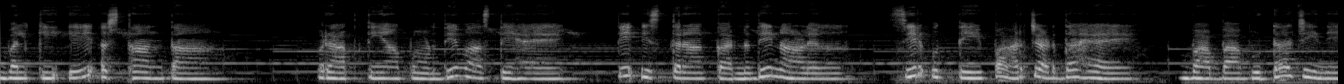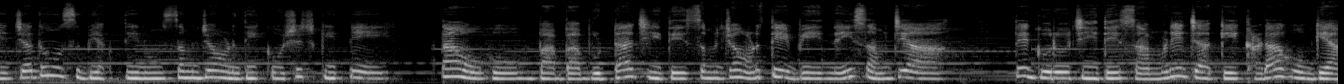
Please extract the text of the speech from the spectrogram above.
ਬਲਕਿ ਇਹ ਅਸਥਾਨ ਤਾਂ ਪ੍ਰਾਪਤੀਆਂ ਪਾਉਣ ਦੇ ਵਾਸਤੇ ਹੈ। ਤੇ ਇਸ ਤਰ੍ਹਾਂ ਕਰਨ ਦੇ ਨਾਲ ਸਿਰ ਉੱਤੇ ਭਾਰ ਚੜਦਾ ਹੈ। ਬਾਬਾ ਬੁੱਢਾ ਜੀ ਨੇ ਜਦੋਂ ਉਸ ਵਿਅਕਤੀ ਨੂੰ ਸਮਝਾਉਣ ਦੀ ਕੋਸ਼ਿਸ਼ ਕੀਤੀ, ਤਾਂ ਉਹ ਬਾਬਾ ਬੁੱਢਾ ਜੀ ਦੇ ਸਮਝਾਉਣ ਤੇ ਵੀ ਨਹੀਂ ਸਮਝਿਆ ਤੇ ਗੁਰੂ ਜੀ ਦੇ ਸਾਹਮਣੇ ਜਾ ਕੇ ਖੜਾ ਹੋ ਗਿਆ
